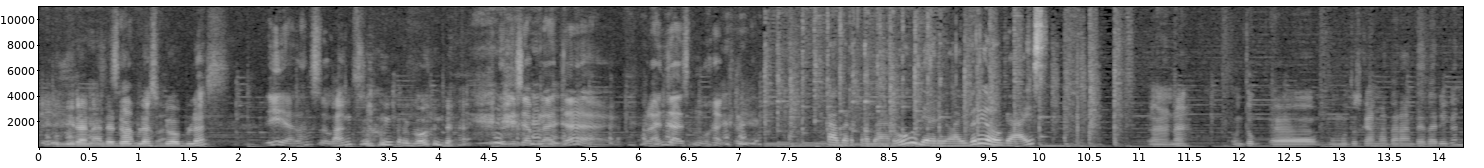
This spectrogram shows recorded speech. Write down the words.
Giliran ada Sama, 12 12 iya langsung. langsung tergoda. Indonesia belanja, belanja semua. Kabar terbaru dari Library lo guys. Nah, nah, untuk eh, memutuskan mata rantai tadi kan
